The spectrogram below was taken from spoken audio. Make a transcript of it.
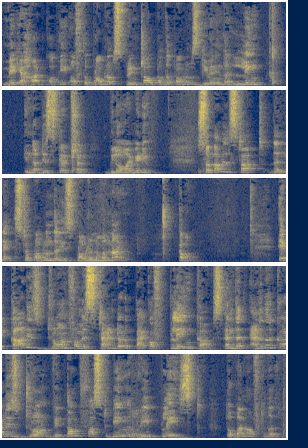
make a hard copy of the problems, print out of the problems given in the link in the description below my video. So now we'll start the next problem that is problem number 9. Come on. A card is drawn from a standard pack of playing cards and then another card is drawn without first being replaced. So one after the other.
